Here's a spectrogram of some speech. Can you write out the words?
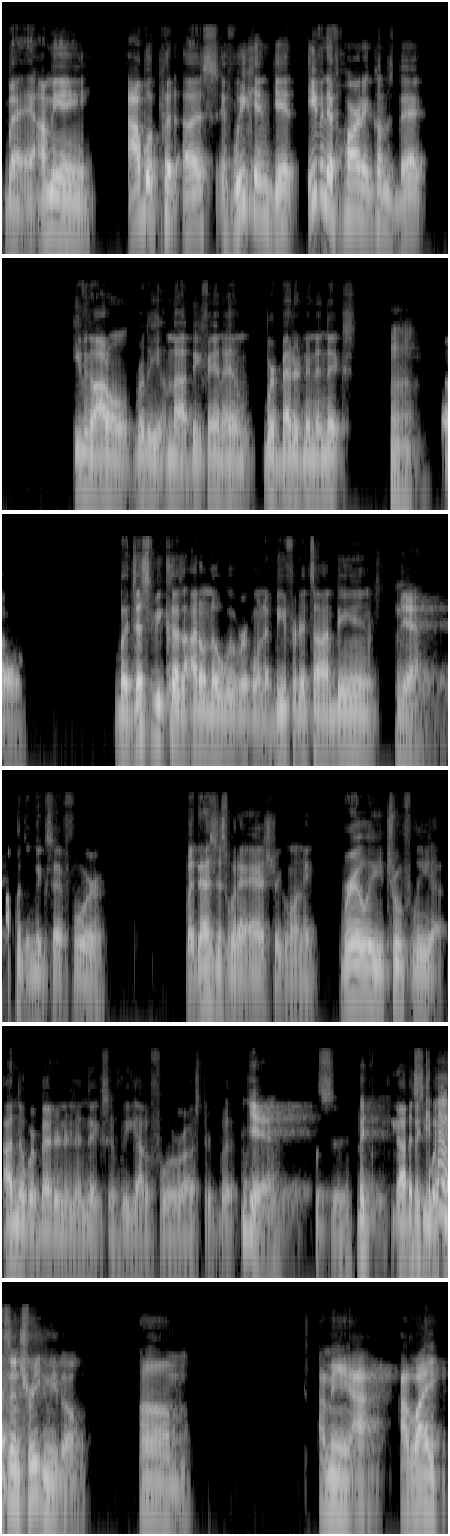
but I mean, I would put us if we can get even if Harden comes back, even though I don't really I'm not a big fan of him, we're better than the Knicks. Mm-hmm. So, but just because I don't know where we're going to be for the time being, yeah, I'll put the Knicks at four. But that's just with an asterisk on it really, truthfully, I know we're better than the Knicks if we got a full roster, but yeah, let's see. But the Cavs intrigue me though. Um, I mean, I I like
